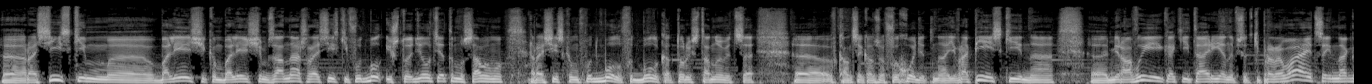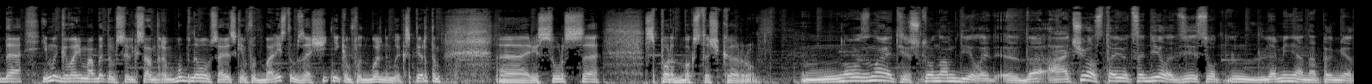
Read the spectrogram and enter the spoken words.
э, российским э, болельщикам, болеющим за наш российский футбол, и что делать этому самому российскому футболу? Футболу, который становится, в конце концов, выходит на европейские, на мировые какие-то арены, все-таки прорывается иногда. И мы говорим об этом с Александром Бубновым, советским футболистом, защитником, футбольным экспертом ресурса sportbox.ru. Ну, вы знаете, что нам делать, э, да? А что остается делать? Здесь вот для меня, например,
